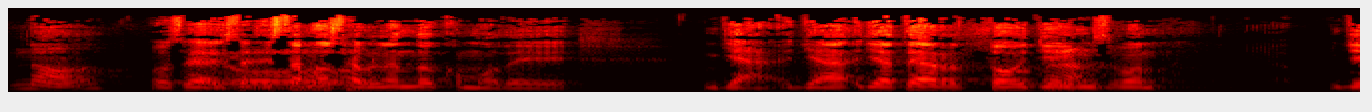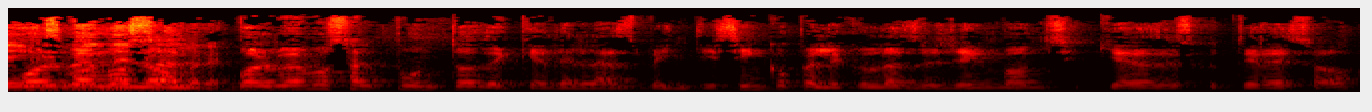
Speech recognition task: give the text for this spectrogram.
No. O sea, pero- estamos hablando como de, ya, ya, ya te hartó James Bond. James volvemos Bond el hombre. Al, volvemos al punto de que de las 25 películas de James Bond, si quieres discutir eso,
